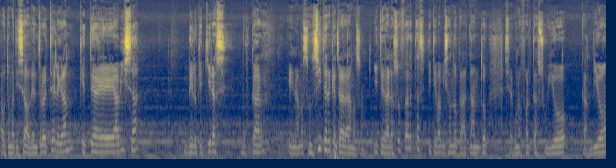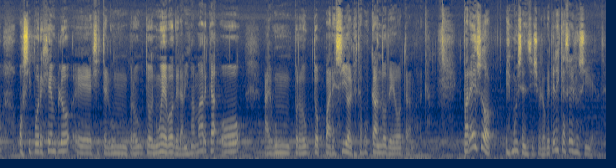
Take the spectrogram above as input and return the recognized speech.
automatizado dentro de Telegram que te avisa de lo que quieras buscar en Amazon sin tener que entrar a Amazon y te da las ofertas y te va avisando cada tanto si alguna oferta subió cambió, o si por ejemplo eh, existe algún producto nuevo de la misma marca o algún producto parecido al que estás buscando de otra marca. Para eso es muy sencillo, lo que tenés que hacer es lo siguiente.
